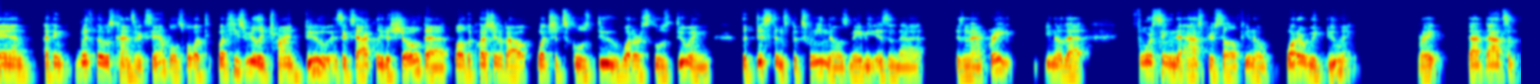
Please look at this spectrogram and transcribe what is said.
And I think with those kinds of examples, what what he's really trying to do is exactly to show that well, the question about what should schools do, what are schools doing, the distance between those maybe isn't that isn't that great. You know that forcing to ask yourself, you know, what are we doing, right? That that's a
